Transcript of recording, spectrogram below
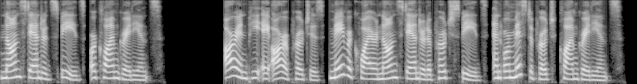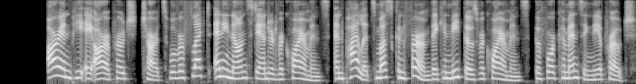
Non standard speeds or climb gradients. RNPAR approaches may require non-standard approach speeds and or missed approach climb gradients. RNPAR approach charts will reflect any non standard requirements, and pilots must confirm they can meet those requirements before commencing the approach.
